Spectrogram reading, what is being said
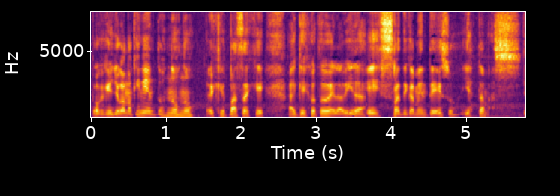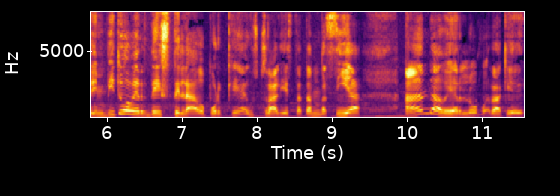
porque yo gano 500, no, no, es que pasa es que aquí es otro de la vida, es prácticamente eso y hasta más. Te invito a ver de este lado por qué Australia está tan vacía. Anda a verlo para que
